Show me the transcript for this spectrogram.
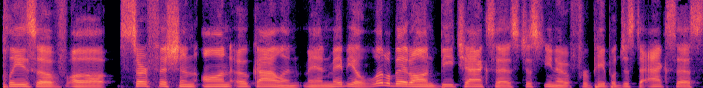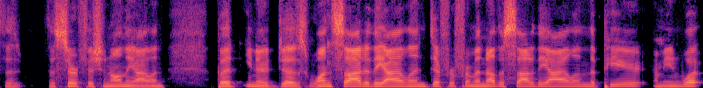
please, of uh, surf fishing on Oak Island, man. Maybe a little bit on beach access, just you know, for people just to access the the surf fishing on the island. But you know, does one side of the island differ from another side of the island? The pier. I mean, what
